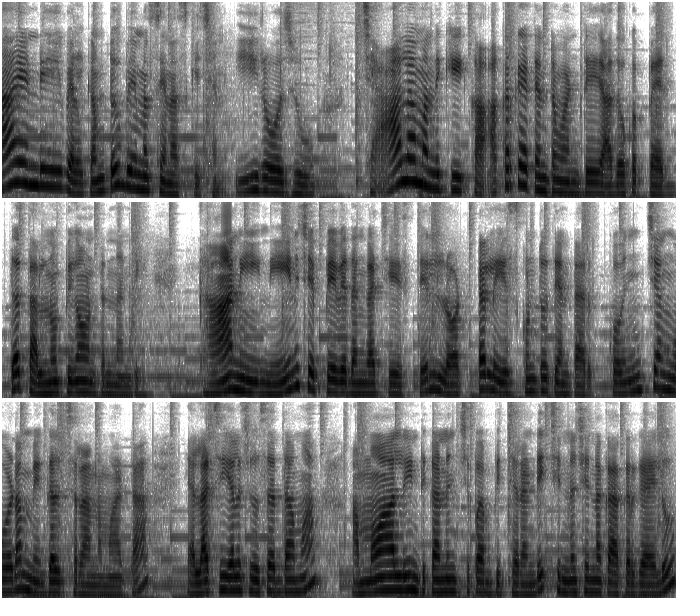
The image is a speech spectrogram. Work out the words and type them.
హాయ్ అండి వెల్కమ్ టు భీమసేనాస్ కిచెన్. ఈరోజు చాలామందికి కాకరకాయ తినటం అంటే అదొక పెద్ద తలనొప్పిగా ఉంటుందండి. కానీ నేను చెప్పే విధంగా చేస్తే లొట్టలు వేసుకుంటూ తింటారు. కొంచెం కూడా మిగల్చరు అన్నమాట ఎలా చేయాలో చూసేద్దామా? అమ్మ వాళ్ళ ఇంటికాడ నుంచి పంపించారండి చిన్న చిన్న కాకరకాయలు.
